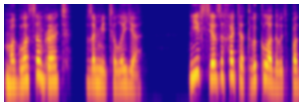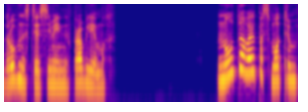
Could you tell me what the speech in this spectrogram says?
Могла соврать, заметила я. Не все захотят выкладывать подробности о семейных проблемах. Ну, давай посмотрим.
